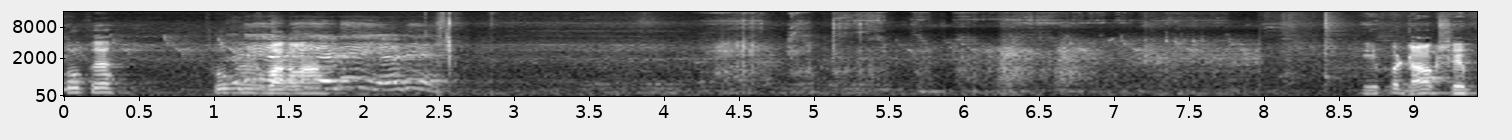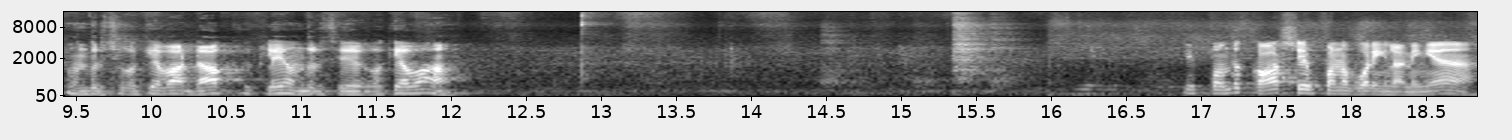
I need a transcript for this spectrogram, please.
தூக்கு தூக்குங்க பார்க்கலாம். இப்போ டாக் ஷேப் வந்துருச்சு ஓகேவா டாக் க்ளே வந்துருச்சு ஓகேவா இப்போ வந்து கார் ஷேப் பண்ண போகிறீங்களா நீங்கள்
